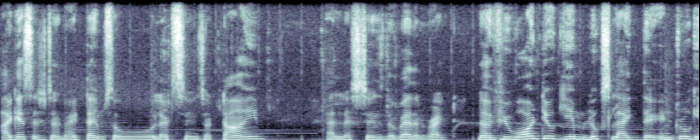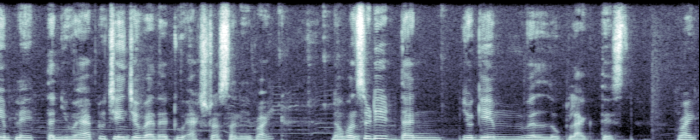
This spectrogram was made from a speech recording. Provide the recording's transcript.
I guess it's the night time so let's change the time and let's change the weather right? Now if you want your game looks like the intro gameplay then you have to change your weather to extra sunny right? Now once you did then your game will look like this right?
